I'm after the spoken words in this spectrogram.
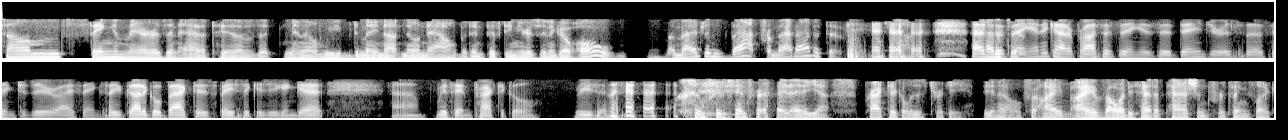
something in there as an additive that you know we may not know now, but in 15 years they're going to go, oh, imagine that from that additive. Yeah. That's additive. the thing. Any kind of processing is a dangerous uh, thing to do, I think. So you've got to go back to as basic as you can get um, within practical reason. within right, yeah, practical is tricky. You know, for, I mm. I've always had a passion for things like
